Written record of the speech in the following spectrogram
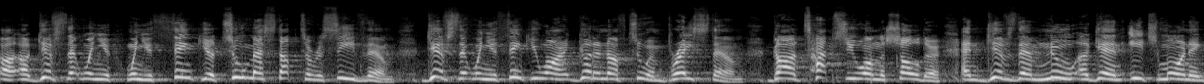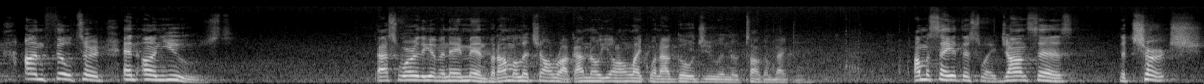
uh, uh, gifts that when you, when you think you're too messed up to receive them, gifts that when you think you aren't good enough to embrace them, God taps you on the shoulder and gives them new again each morning, unfiltered and unused. That's worthy of an amen, but I'm going to let y'all rock. I know y'all don't like when I goad you and they're talking back to me. I'm going to say it this way John says, the church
